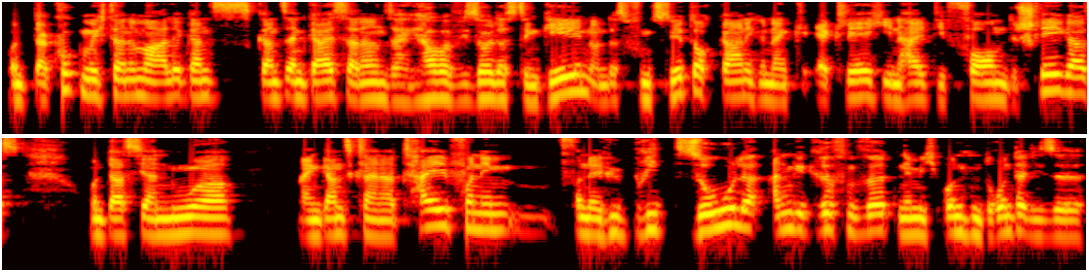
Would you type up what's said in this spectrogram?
Und da gucken mich dann immer alle ganz, ganz entgeistert an und sagen, ja, aber wie soll das denn gehen? Und das funktioniert doch gar nicht. Und dann erkläre ich ihnen halt die Form des Schlägers und dass ja nur ein ganz kleiner Teil von dem, von der Hybridsohle angegriffen wird, nämlich unten drunter diese,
